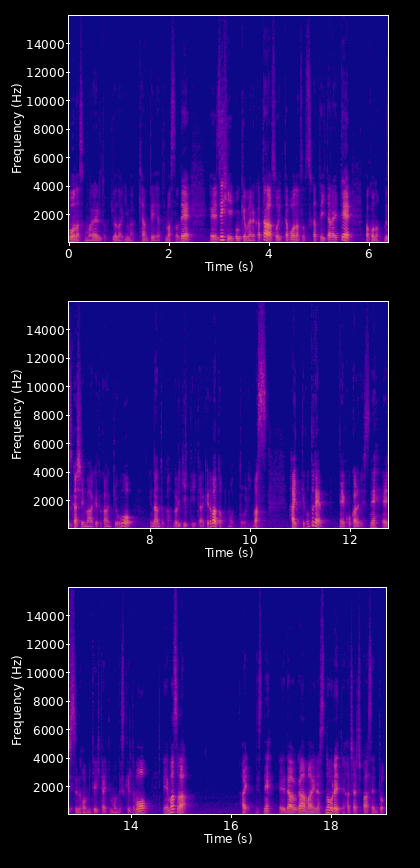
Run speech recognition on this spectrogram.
ボーナスがもらえるというような今キャンペーンやってますのでぜひご興味ある方はそういったボーナスを使っていただいてこの難しいマーケット環境をなんとか乗り切っていただければと思っております。はい、ということでここからですね指数の方を見ていきたいと思うんですけれどもまずははいですね、ダウがマイナスの0.88%、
